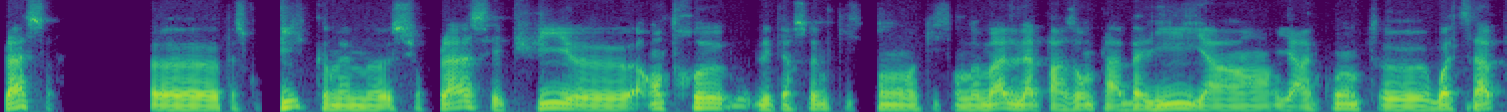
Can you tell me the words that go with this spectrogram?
place, euh, parce qu'on vit quand même sur place, et puis entre les personnes qui sont, qui sont nomades. Là, par exemple, à Bali, il y a un, il y a un compte WhatsApp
